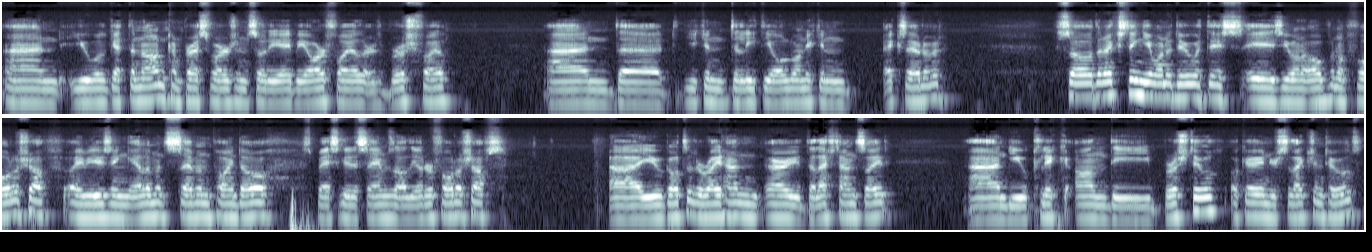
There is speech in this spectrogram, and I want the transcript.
And you will get the non-compressed version so the ABR file or the brush file and uh, you can delete the old one you can X out of it. So the next thing you want to do with this is you want to open up Photoshop. I'm using Elements 7.0 it's basically the same as all the other Photoshops. Uh, you go to the right hand or the left hand side and you click on the brush tool okay in your selection tools.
